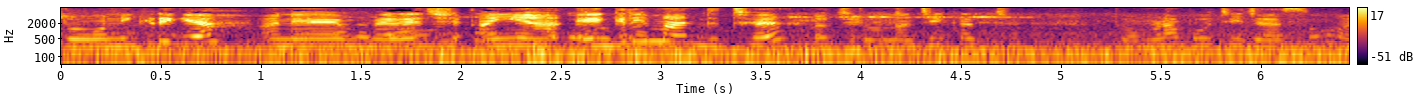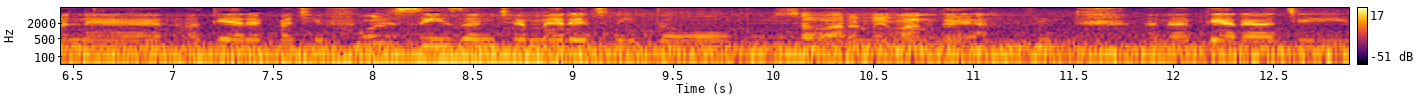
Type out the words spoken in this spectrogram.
તો નીકળી ગયા અને મેરેજ અહીંયા એગ્રીમાં જ છે નજીક. તો નજીક જ છે. હમણાં પહોંચી જશું અને અત્યારે પછી ફૂલ સિઝન છે મેરેજની તો સવારે મહેમાન ગયા. અને અત્યારે હજી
